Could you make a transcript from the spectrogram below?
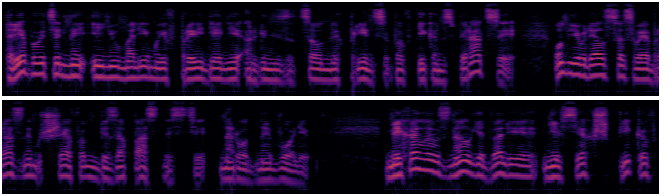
Требовательный и неумолимый в проведении организационных принципов и конспирации, он являлся своеобразным шефом безопасности народной воли. Михайлов знал едва ли не всех шпиков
